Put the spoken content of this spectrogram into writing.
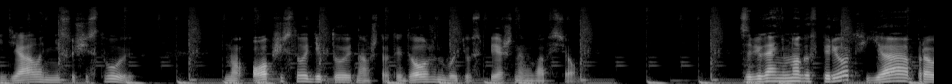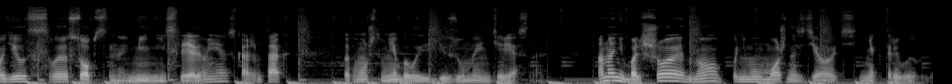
Идеала не существует. Но общество диктует нам, что ты должен быть успешным во всем. Забегая немного вперед, я проводил свое собственное мини-исследование, скажем так, потому что мне было безумно интересно. Оно небольшое, но по нему можно сделать некоторые выводы.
